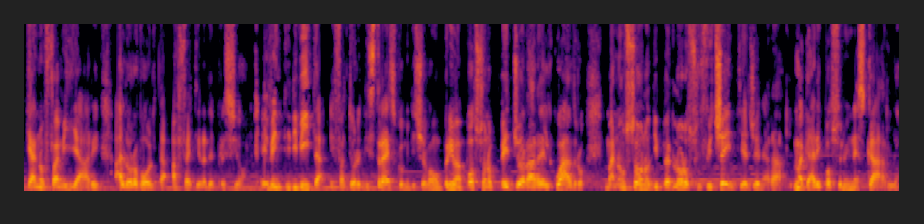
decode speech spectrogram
che hanno familiari a loro volta affetti da depressione. Eventi di vita e fattori di stress, come dicevamo prima, possono peggiorare il quadro, ma non sono di per loro sufficienti a generarlo, magari possono innescarlo.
